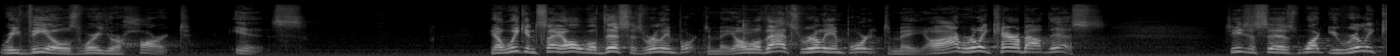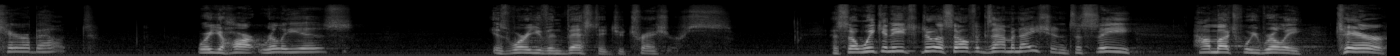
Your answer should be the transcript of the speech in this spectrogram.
reveals where your heart is. You know, we can say, oh, well, this is really important to me. Oh, well, that's really important to me. Oh, I really care about this. Jesus says, what you really care about, where your heart really is, is where you've invested your treasures. And so we can each do a self examination to see how much we really care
